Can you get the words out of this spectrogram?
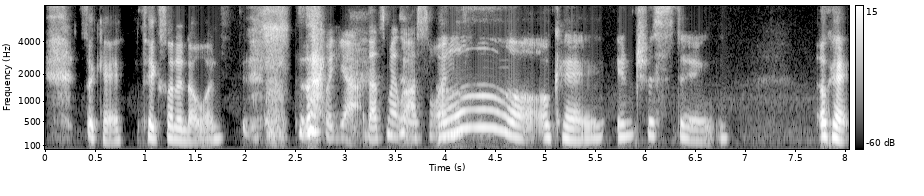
it's okay. Takes one to know one. But yeah, that's my last one. Oh, okay. Interesting. Okay.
